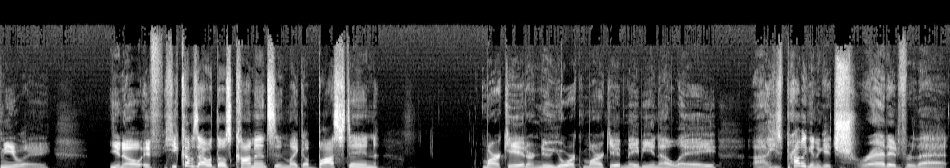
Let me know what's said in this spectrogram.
anyway you know if he comes out with those comments in like a boston market or new york market maybe in la uh, he's probably going to get shredded for that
